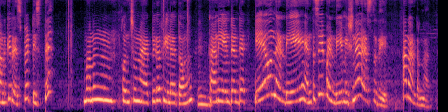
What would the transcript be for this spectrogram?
మనకి రెస్పెక్ట్ ఇస్తే మనం కొంచెం హ్యాపీగా ఫీల్ అవుతాము. కానీ ఏంటంటే ఏముందండి? ఎంతసేపు అండి మిషనే వేస్తుంది. అని అంటున్నారు.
